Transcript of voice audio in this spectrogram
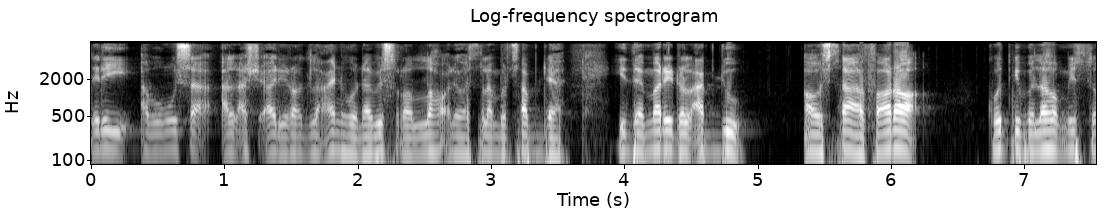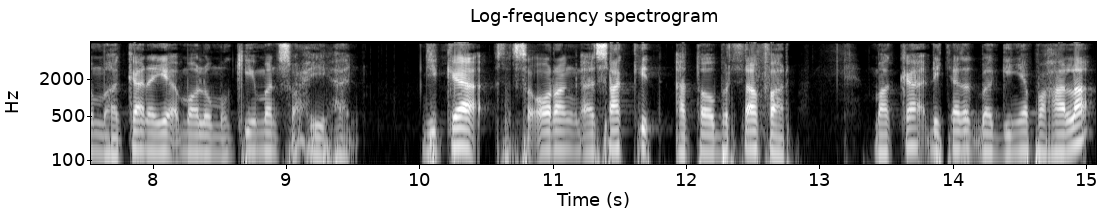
Dari Abu Musa al Ashari radhiallahu anhu Nabi Shallallahu Alaihi Wasallam bersabda idza maridul abdu aw safara kutiba lahu mislu ma kana ya'malu mukiman sahihan jika seseorang sakit atau bersafar maka dicatat baginya pahala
